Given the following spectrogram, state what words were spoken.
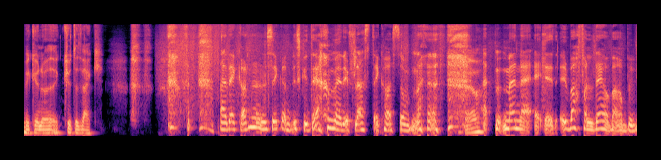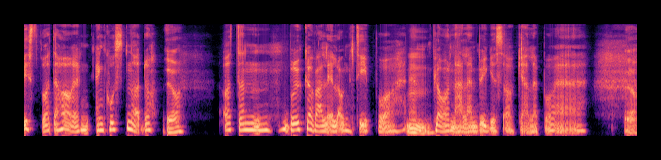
vi kunne kuttet vekk? Nei, det kan du sikkert diskutere med de fleste, hva som ja. Men eh, i hvert fall det å være bevisst på at det har en, en kostnad, da. Ja. At en bruker veldig lang tid på en mm. plan eller en byggesak, eller på eh, ja.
